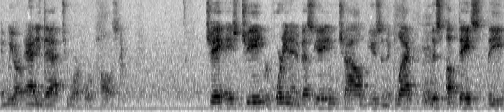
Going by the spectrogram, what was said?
and we are adding that to our board policy. JHG, reporting and investigating child abuse and neglect. This updates the,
